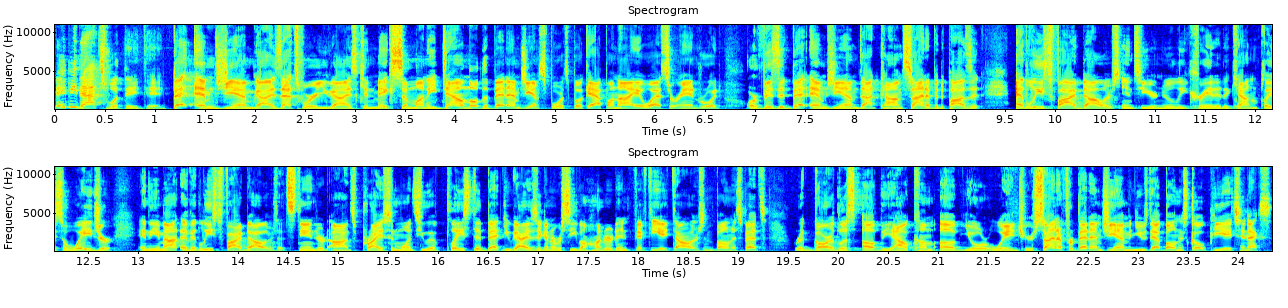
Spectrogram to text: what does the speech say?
Maybe that's what they did. BetMGM, guys, that's where you guys can make some money. Download the BetMGM Sportsbook app on iOS or Android, or visit BetMGM.com. Sign up and deposit at least $5 into your newly created account and place a wager in the amount of at least $5 at standard odds price. And once you have placed a bet, you guys are going to receive $158 in bonus bets, regardless of the outcome of your wager. Sign up for BetMGM and use that bonus code PHNX.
